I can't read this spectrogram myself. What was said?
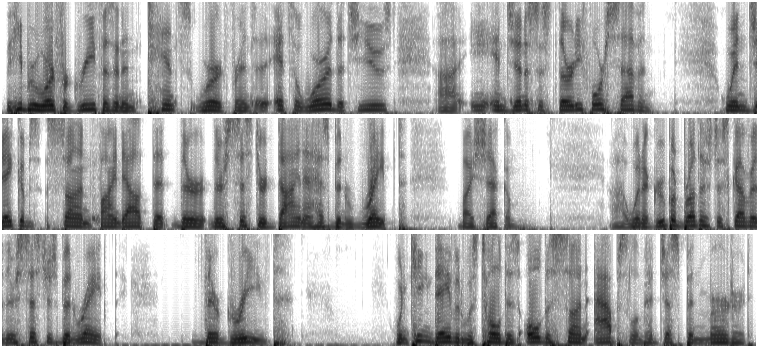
The Hebrew word for grief is an intense word, friends. It's a word that's used uh, in Genesis 34 7 when Jacob's son find out that their, their sister Dinah has been raped by Shechem. Uh, when a group of brothers discover their sister's been raped, they're grieved. When King David was told his oldest son Absalom had just been murdered,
